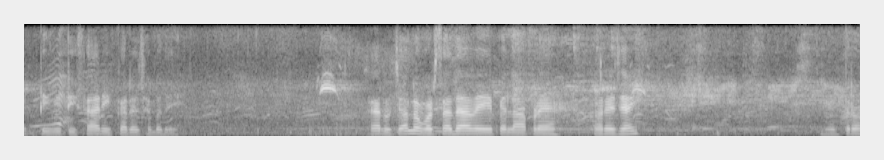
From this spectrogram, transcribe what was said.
એક્ટિવિટી સારી કરે છે બધે સારું, ચાલો વરસાદ આવે એ પહેલાં આપણે ઘરે જાય. મિત્રો,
